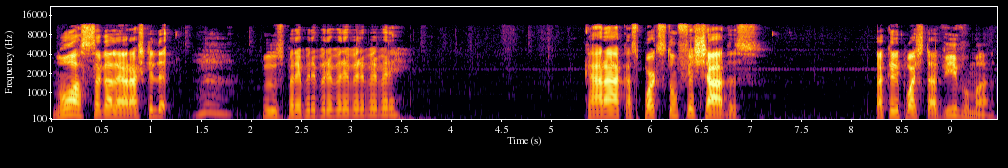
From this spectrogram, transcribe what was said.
Nossa, galera, acho que ele... Meu Deus, peraí, peraí, peraí, peraí, peraí, peraí. Caraca, as portas estão fechadas. Será que ele pode estar vivo, mano?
